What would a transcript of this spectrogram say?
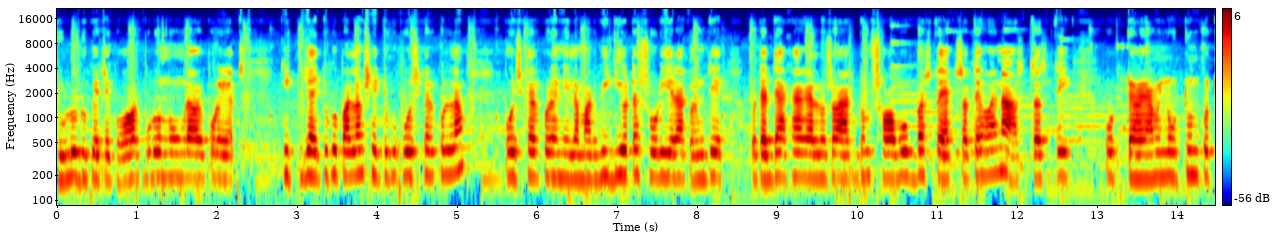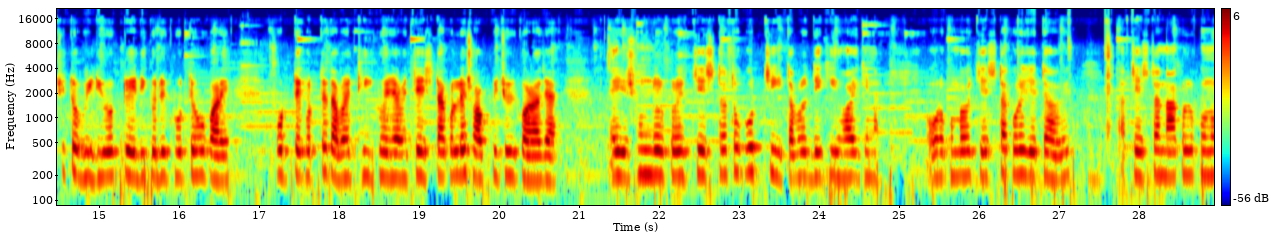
ধুলো ঢুকেছে, ঘর পুরো নোংরা হয়ে পড়ে যাচ্ছে। কি যেটুকু পারলাম সেইটুকু পরিষ্কার করলাম, পরিষ্কার করে নিলাম আর ভিডিওটা সরিয়ে রাখলাম যে ওটা দেখা গেল সব একদম সব অভ্যাস তো একসাথে হয় না, আস্তে আস্তেই করতে হয়। আমি নতুন করছি তো ভিডিও একটু এদিক ওদিক হতেও পারে। করতে করতে তারপরে ঠিক হয়ে যাবে, চেষ্টা করলে সব কিছুই করা যায়। এই যে সুন্দর করে চেষ্টা তো করছি, তারপরে দেখি হয় কি না ওরকমভাবে চেষ্টা করে যেতে হবে। আর চেষ্টা না করলে কোনো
